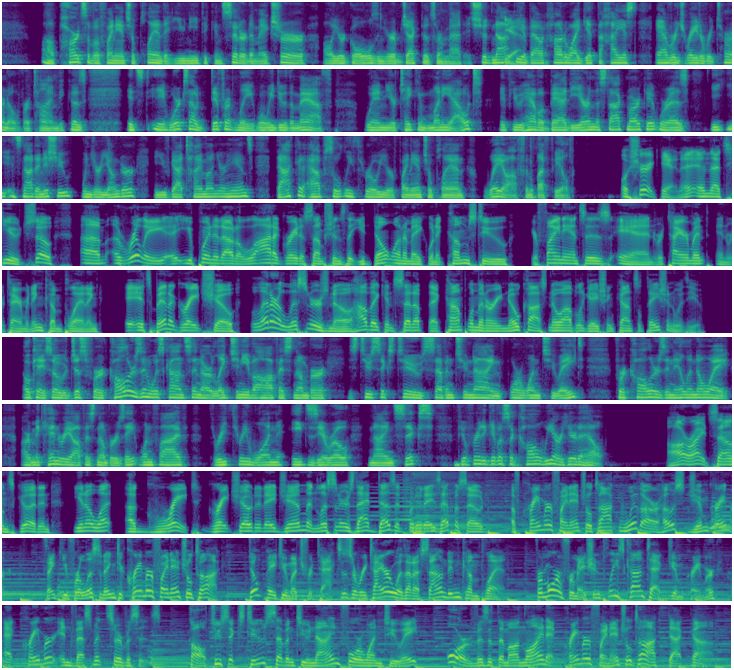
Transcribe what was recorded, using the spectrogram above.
uh, parts of a financial plan that you need to consider to make sure all your goals and your objectives are met. It should not yeah. be about how do I get the highest average rate of return over time because it's it works out differently when we do the math when you're taking money out if you have a bad year in the stock market, whereas it's not an issue when you're younger and you've got time on your hands, that could absolutely throw your financial plan way off in left field. Well, sure it can, and that's huge. So, um, uh, really, uh, you pointed out a lot of great assumptions that you don't want to make when it comes to your finances and retirement and retirement income planning. It's been a great show. Let our listeners know how they can set up that complimentary, no cost, no obligation consultation with you. Okay, so just for callers in Wisconsin, our Lake Geneva office number is 262 729 4128. For callers in Illinois, our McHenry office number is 815 331 8096. Feel free to give us a call. We are here to help. All right, sounds good. And you know what? A great, great show today, Jim. And listeners, that does it for today's episode of Kramer Financial Talk with our host, Jim Kramer. Thank you for listening to Kramer Financial Talk. Don't pay too much for taxes or retire without a sound income plan. For more information, please contact Jim Kramer at Kramer Investment Services. Call 262 729 4128 or visit them online at kramerfinancialtalk.com.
